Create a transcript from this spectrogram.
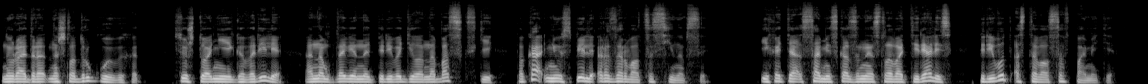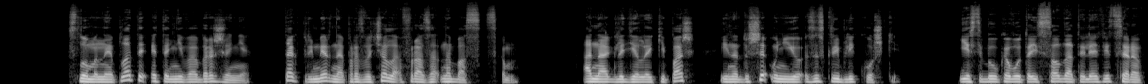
Но Райдера нашла другой выход. Все, что они ей говорили, она мгновенно переводила на баскский, пока не успели разорваться синапсы. И хотя сами сказанные слова терялись, перевод оставался в памяти. Сломанные платы – это не воображение. Так примерно прозвучала фраза на баскском. Она оглядела экипаж, и на душе у нее заскребли кошки. Если бы у кого-то из солдат или офицеров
